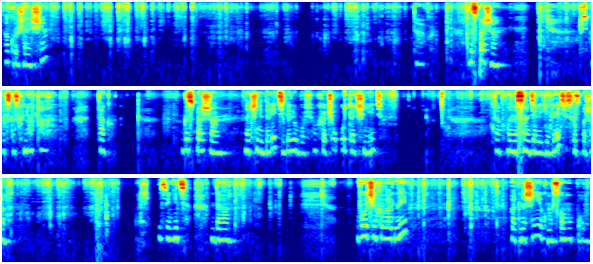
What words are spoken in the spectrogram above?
окружающие. Так, госпожа. Чуть подсказка не упала. Госпожа, начни дарить тебе любовь. Хочу уточнить. Так, вы на самом деле являетесь госпожа? Извините. Да. Вы очень холодны по отношению к мужскому полу.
